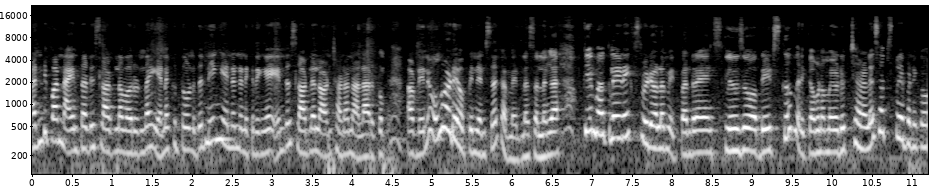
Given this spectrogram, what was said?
கண்டிப்பா நைன் தேர்ட்டி ஸ்லாட்ல வரும் தான் எனக்கு தோணுது. நீங்க என்ன நினைக்கிறீங்க? எந்த ஸ்லாட்ல லான்ச் ஆனா நல்லா இருக்கும்? அப்படின்னு உங்களுடைய ஒப்பீனியன்ஸை கமெண்ட்ல சொல்லுங்க. ஓகே மக்களே நெக்ஸ்ட் வீடியோல மீட் பண்றேன். எக்ஸ்க்ளூசிவ் அப்டேட்ஸ்க்கு மறக்காம நம்ம யூடியூப் சேனலை சப்ஸ்கிரைப் பண்ணிக்கோ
